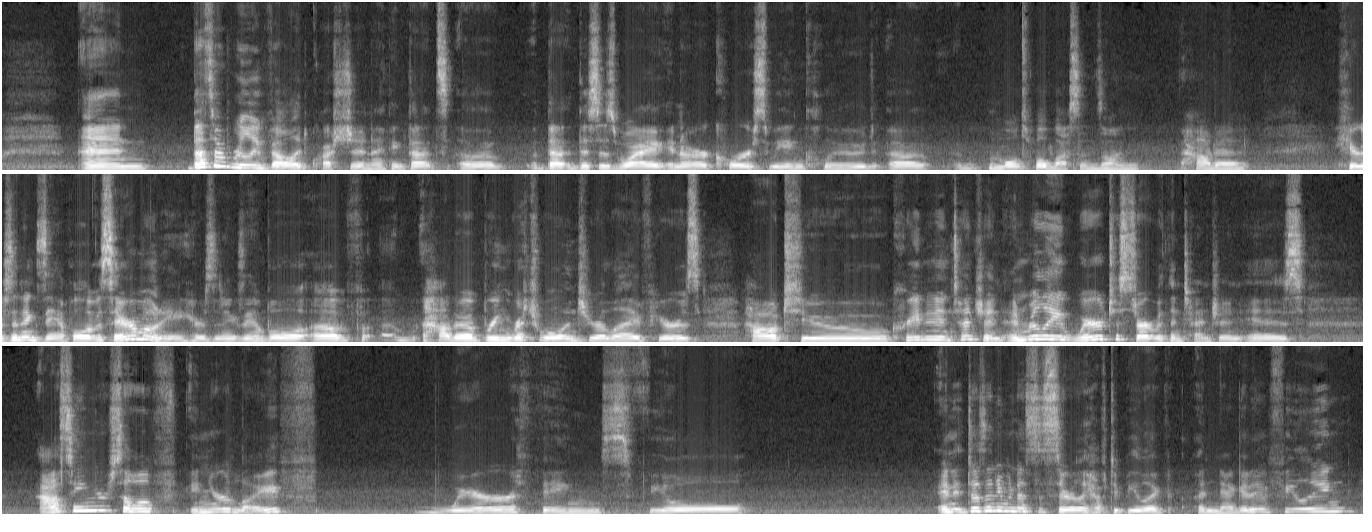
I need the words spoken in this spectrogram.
And that's a really valid question. I think that's uh, that. This is why in our course we include uh, multiple lessons on how to. Here's an example of a ceremony. Here's an example of uh, how to bring ritual into your life. Here's how to create an intention. And really, where to start with intention is asking yourself in your life where things feel and it doesn't even necessarily have to be like a negative feeling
